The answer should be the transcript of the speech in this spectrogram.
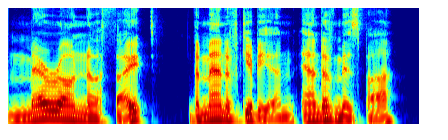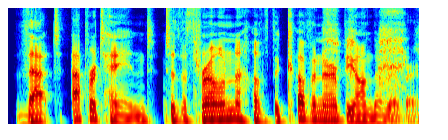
Meronothite, the men of Gibeon and of Mizpah, that appertained to the throne of the governor beyond the river.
